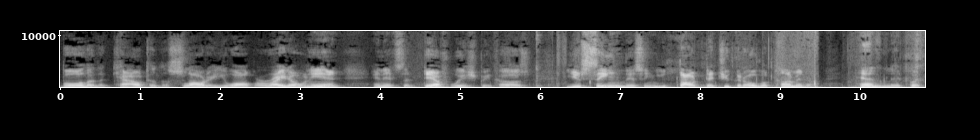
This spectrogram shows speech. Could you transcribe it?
bull or the cow to the slaughter. You walk right on in, and it's a death wish because you've seen this and you thought that you could overcome it or handle it, but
